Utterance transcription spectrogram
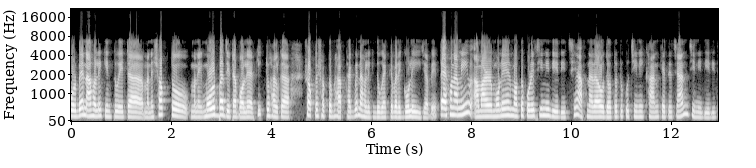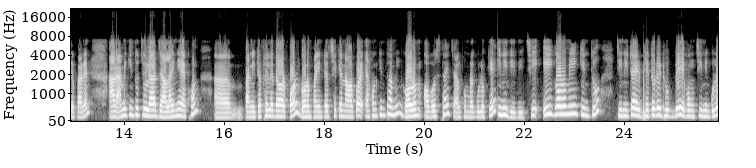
করবে, না হলে কিন্তু এটা মানে শক্ত মানে মোরব্বা যেটা বলে আর কি, একটু হালকা শক্ত শক্ত ভাব থাকবে, না হলে কিন্তু একেবারে গলেই যাবে। তো এখন আমি আমার মনের মতো করে চিনি দিয়ে দিচ্ছি। আপনারাও যতটুকু চিনি খান, খেতে চান, চিনি দিয়ে দিতে পারেন। আর আমি কিন্তু চুলা জ্বালাইনি এখন। পানিটা ফেলে দেওয়ার পর, গরম পানিটা ছেঁকে নেওয়ার পর, এখন কিন্তু আমি গরম অবস্থায় চাল কুমড়াগুলোকে চিনি দিয়ে দিচ্ছি। এই গরমেই কিন্তু চিনিটা এর ভেতরে ঢুকবে এবং চিনিগুলো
